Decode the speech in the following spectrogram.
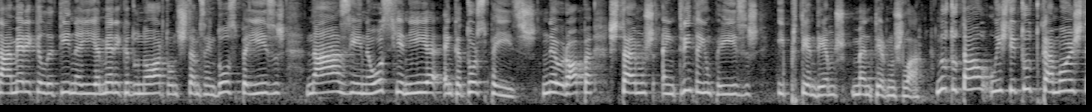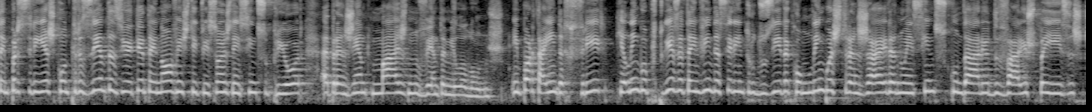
na América Latina e América do Norte, onde estamos em 12 países, na Ásia e na Oceania, em 14 países. Na Europa, estamos em 31 países e pretendemos manter-nos lá. No total, o Instituto Camões tem parcerias com 389 instituições de ensino superior, abrangendo mais de 90 mil alunos. Importa ainda referir que a língua portuguesa tem vindo a ser introduzida como língua estrangeira no ensino secundário de vários países,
